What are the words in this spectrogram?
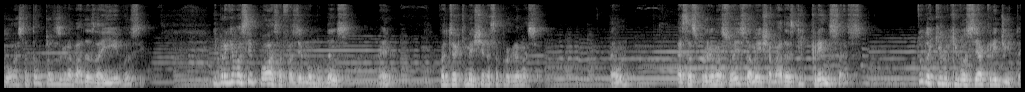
gosta, estão todas gravadas aí em você. E para que você possa fazer uma mudança, né, pode ter que mexer nessa programação. Então, essas programações também chamadas de crenças. Tudo aquilo que você acredita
